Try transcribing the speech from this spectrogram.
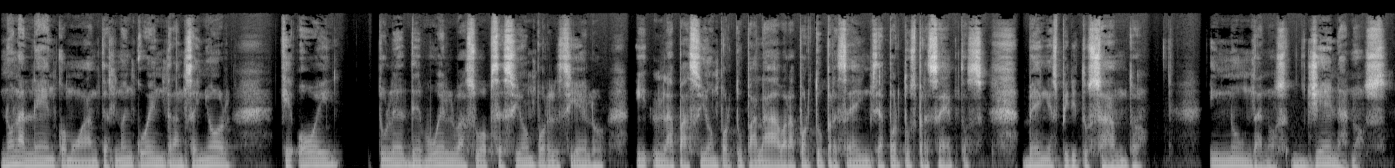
no la leen como antes, no encuentran, Señor, que hoy tú le devuelvas su obsesión por el cielo y la pasión por tu palabra, por tu presencia, por tus preceptos. Ven Espíritu Santo, inúndanos, llénanos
